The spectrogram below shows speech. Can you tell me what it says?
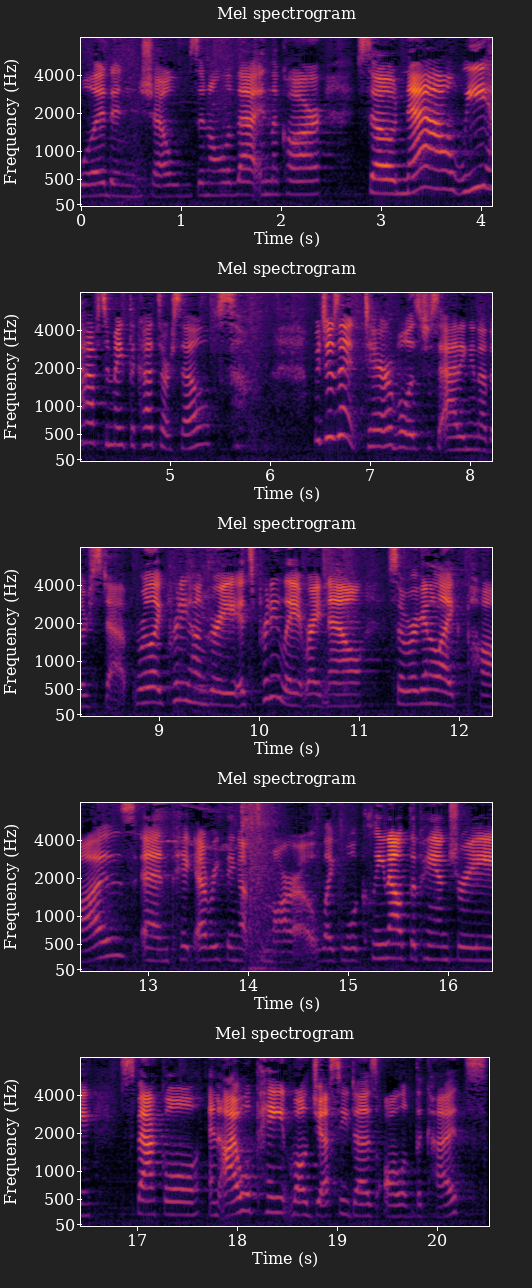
wood and shelves and all of that in the car. So now we have to make the cuts ourselves, which isn't terrible. It's just adding another step. We're like pretty hungry. It's pretty late right now. So we're gonna like pause and pick everything up tomorrow. Like we'll clean out the pantry, spackle, and I will paint while Jesse does all of the cuts.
